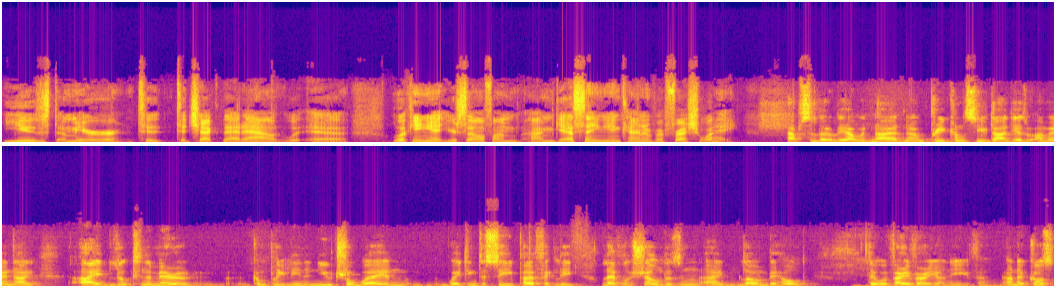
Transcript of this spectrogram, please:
used a mirror to, to check that out, uh, looking at yourself, I'm, I'm guessing, in kind of a fresh way. Absolutely. I would. I had no preconceived ideas. I mean, I I looked in the mirror completely in a neutral way and waiting to see perfectly level shoulders, and I, lo and behold, mm-hmm. they were very, very uneven. And of course,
